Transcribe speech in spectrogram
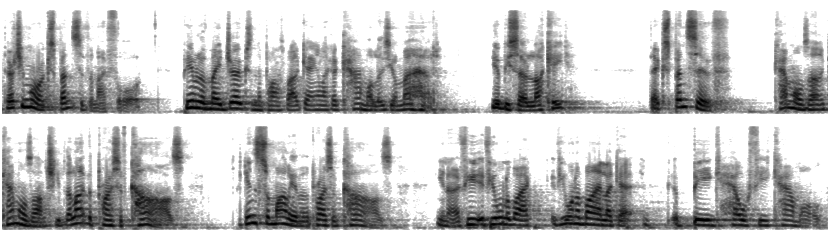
They're actually more expensive than I thought. People have made jokes in the past about getting like a camel as your mahar. You'd be so lucky. They're expensive. Camels aren't camels aren't cheap. They're like the price of cars. Like in Somalia, they're the price of cars. You know, if you if you want to buy if you want to buy like a, a big healthy camel,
